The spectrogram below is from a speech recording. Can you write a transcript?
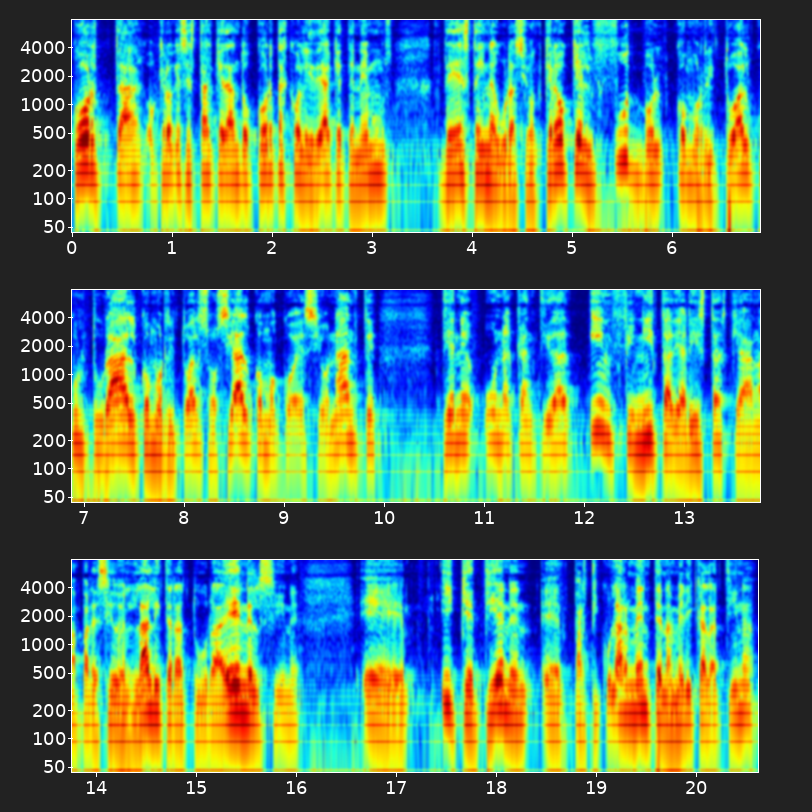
corta o creo que se están quedando cortas con la idea que tenemos de esta inauguración. Creo que el fútbol como ritual cultural, como ritual social, como cohesionante, tiene una cantidad infinita de aristas que han aparecido en la literatura, en el cine, eh, y que tienen, eh, particularmente en América Latina,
